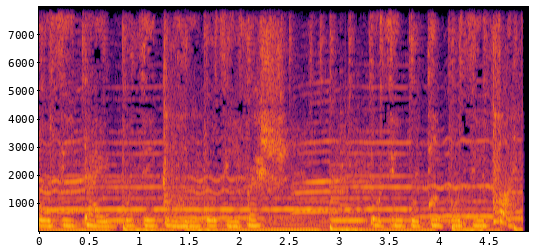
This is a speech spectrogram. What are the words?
Pussy tight, pussy clean, pussy fresh. Pussy pretty, pussy fat.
